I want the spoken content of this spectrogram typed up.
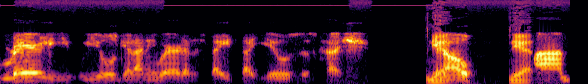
rarely you'll get anywhere in the States that uses cash. You Yeah. know? Yeah. And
